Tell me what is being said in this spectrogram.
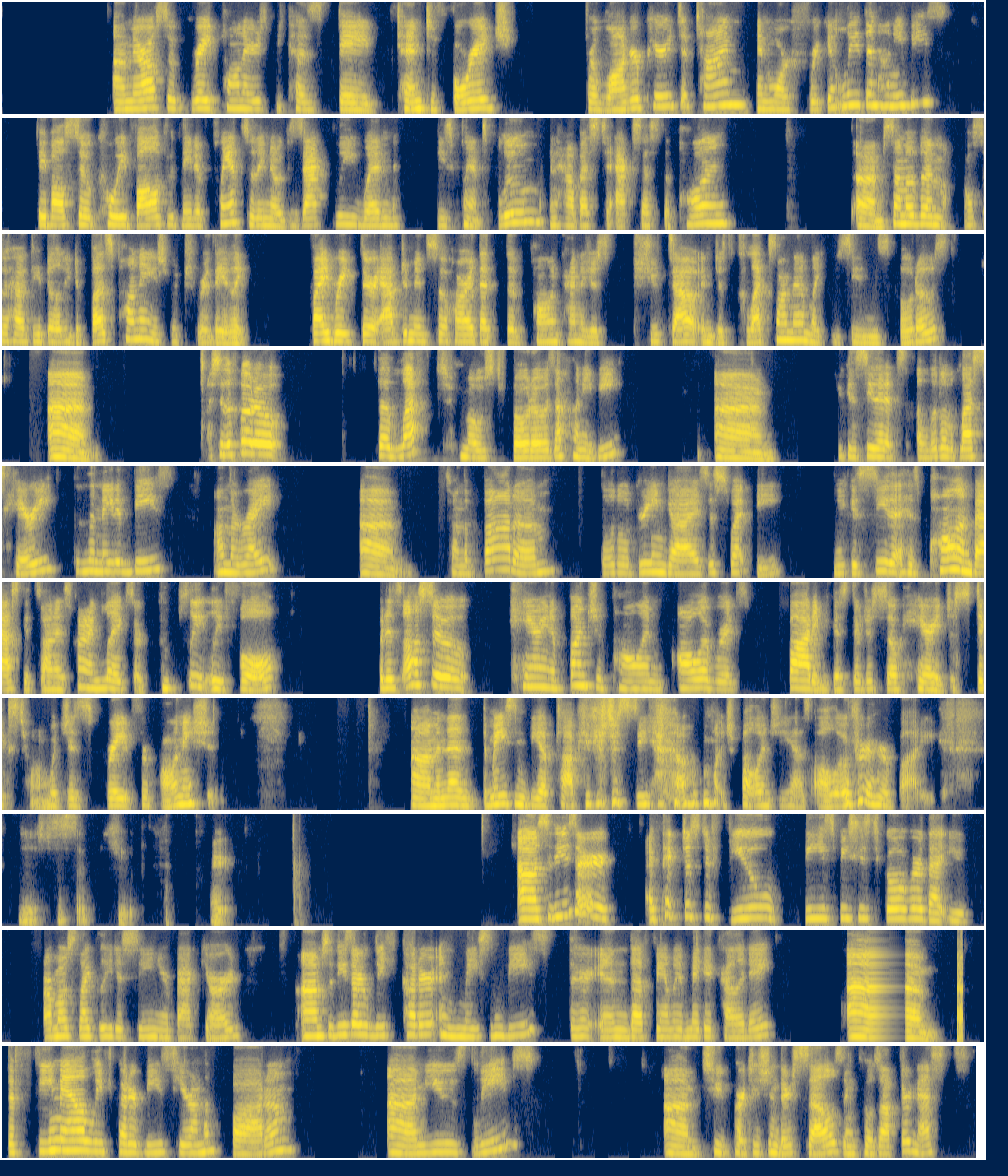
Um, they're also great pollinators because they tend to forage for longer periods of time and more frequently than honeybees. They've also co-evolved with native plants, so they know exactly when these plants bloom and how best to access the pollen. Um, some of them also have the ability to buzz pollinate, which where they like vibrate their abdomen so hard that the pollen kind of just shoots out and just collects on them, like you see in these photos. Um, so the photo, the leftmost photo is a honeybee. Um, you can see that it's a little less hairy than the native bees on the right. Um, so on the bottom, the little green guy is a sweat bee. You can see that his pollen baskets on his hind legs are completely full, but it's also carrying a bunch of pollen all over its body because they're just so hairy, it just sticks to them, which is great for pollination. Um, and then the mason bee up top, you can just see how much pollen she has all over her body. It's just so cute. All right. Uh, so these are, I picked just a few bee species to go over that you are most likely to see in your backyard. Um, so these are leafcutter and mason bees. They're in the family of Megachilidae. Um, the female leafcutter bees here on the bottom um, use leaves um, to partition their cells and close off their nests.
